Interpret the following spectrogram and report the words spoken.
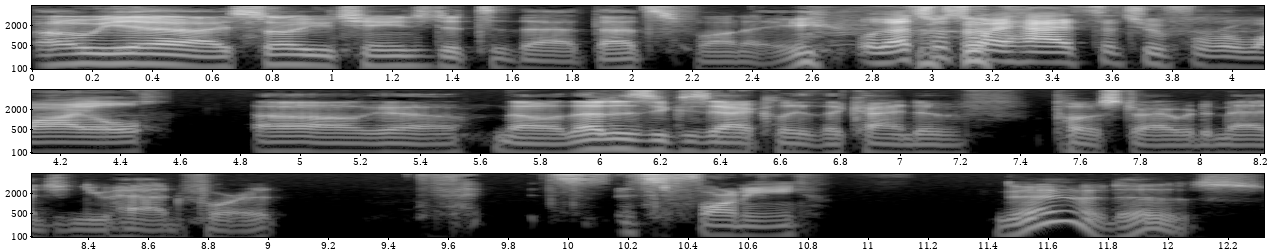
oh yeah, I saw you changed it to that. That's funny. Well, that's just what I had set to for a while. Oh yeah, no, that is exactly the kind of poster I would imagine you had for it. It's it's funny, Yeah, it is.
